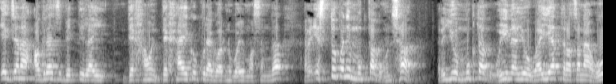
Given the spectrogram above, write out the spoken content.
एकजना अग्रज व्यक्तिलाई देखाउ देखाएको कुरा गर्नुभयो मसँग र यस्तो पनि मुक्तक हुन्छ र यो मुक्तक होइन यो वाह्यात रचना हो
